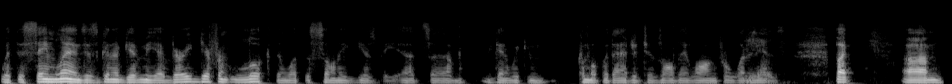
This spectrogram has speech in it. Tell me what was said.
with the same lens is going to give me a very different look than what the Sony gives me. That's um, again, we can come up with adjectives all day long for what Yeah. it is, but um,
